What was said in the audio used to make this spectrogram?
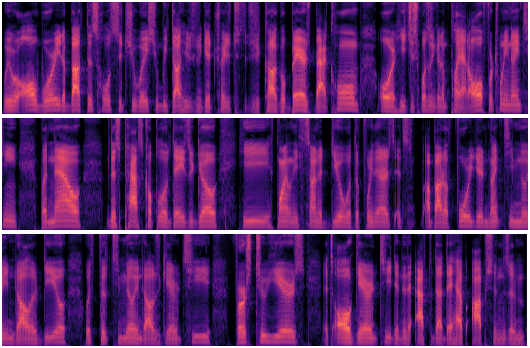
We were all worried about this whole situation. We thought he was going to get traded to the Chicago Bears back home or he just wasn't going to play at all for 2019. But now, this past couple of days ago, he finally signed a deal with the 49ers. It's about a four-year, $19 million deal with $15 million guaranteed First two years, it's all guaranteed, and then after that, they have options and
